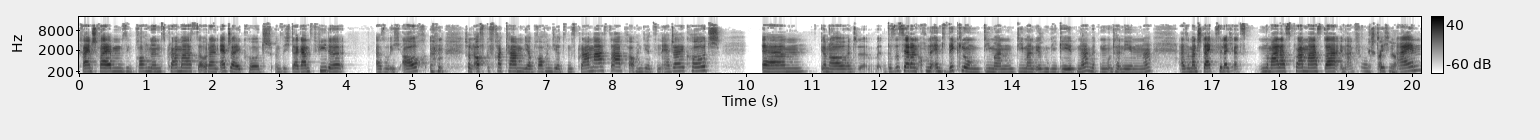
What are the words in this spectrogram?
reinschreiben, sie brauchen einen Scrum Master oder einen Agile Coach und sich da ganz viele, also ich auch, schon oft gefragt haben, ja, brauchen die jetzt einen Scrum Master, brauchen die jetzt einen Agile Coach? Ähm, Genau, und äh, das ist ja dann auch eine Entwicklung, die man, die man irgendwie geht, ne, mit einem Unternehmen, ne? Also man steigt vielleicht als normaler Scrum Master in Anführungsstrichen Exakt, ja. ein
